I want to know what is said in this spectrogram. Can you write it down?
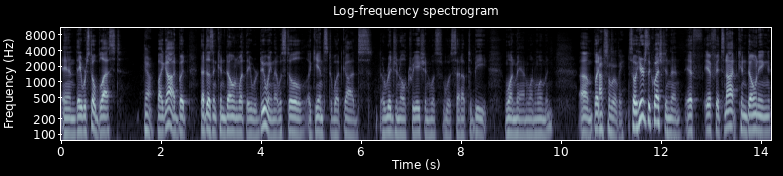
and they were still blessed Yeah. by God, but that doesn't condone what they were doing. That was still against what God's original creation was, was set up to be one man, one woman. Um, but Absolutely. so here's the question then: If if it's not condoning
